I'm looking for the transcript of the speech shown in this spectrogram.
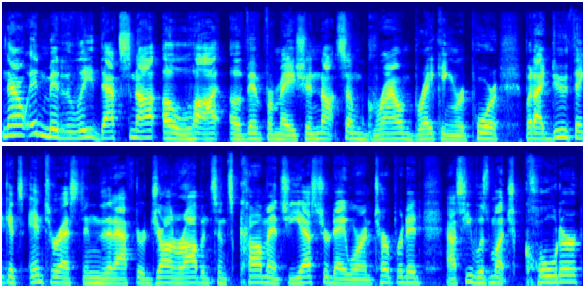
Now, admittedly, that's not a lot of information, not some groundbreaking report, but I do think it's interesting that after Jon Robinson's comments yesterday were interpreted as he was much colder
